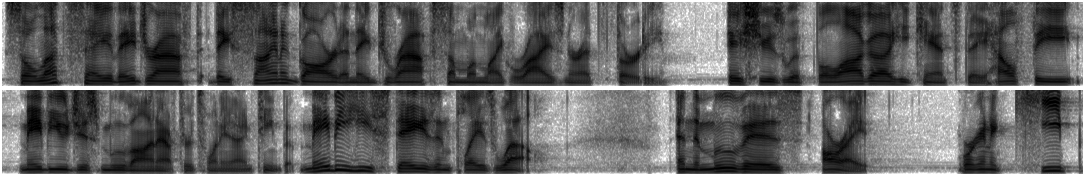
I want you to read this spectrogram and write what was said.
So let's say they draft they sign a guard and they draft someone like risner at 30 issues with bulaga he can't stay healthy maybe you just move on after 2019 but maybe he stays and plays well and the move is all right we're going to keep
